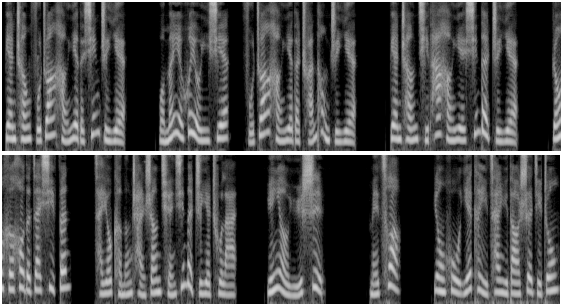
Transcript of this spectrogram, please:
变成服装行业的新职业。我们也会有一些服装行业的传统职业变成其他行业新的职业，融合后的再细分，才有可能产生全新的职业出来。云有于是，没错，用户也可以参与到设计中。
